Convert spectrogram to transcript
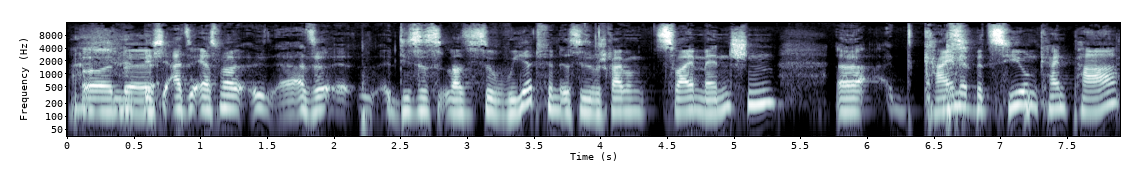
Und, äh, Ich, also erstmal, äh, also äh, dieses, was ich so weird finde, ist diese Beschreibung, zwei Menschen, äh, keine Beziehung, kein Paar,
